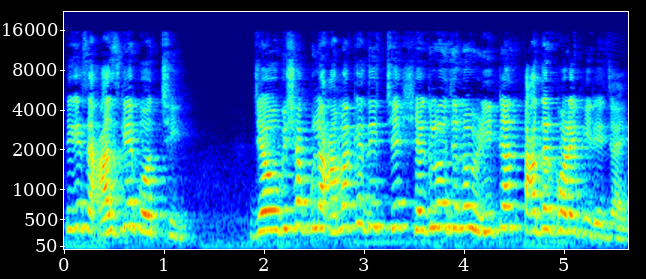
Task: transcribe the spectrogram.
ঠিক আছে? আজকে করছি। যে অভিশাপগুলো আমাকে দিচ্ছে সেগুলো যেন রিটার্ন তাদের ঘরে ফিরে যায়।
